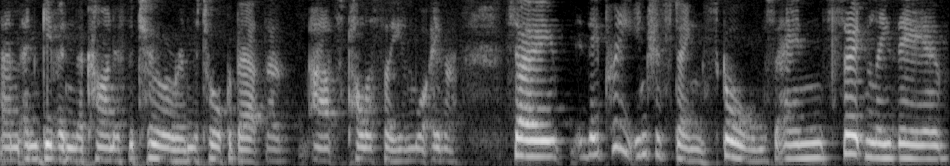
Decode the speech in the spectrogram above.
um, and given the kind of the tour and the talk about the arts policy and whatever. So they're pretty interesting schools, and certainly they're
